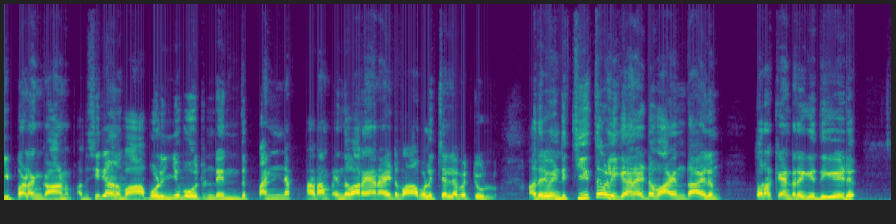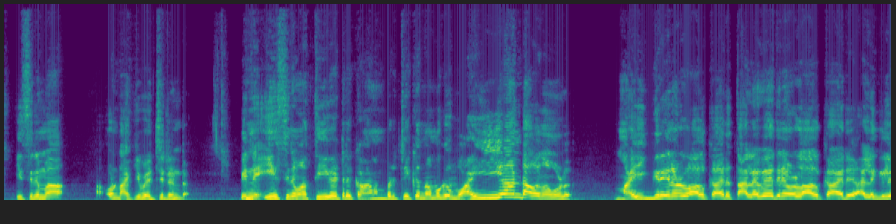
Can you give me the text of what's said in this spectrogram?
ഈ പടം കാണും. അത് ശരിയാണ് വാ പൊളിഞ്ഞു പോയിട്ടുണ്ട്. എന്ത് പന്നപ്പടം എന്ന് പറയാനായിട്ട് വാ പൊളിച്ചല്ലേ പറ്റുള്ളൂ. അതിനുവേണ്ടി ചീത്ത വിളിക്കാനായിട്ട് വാ എന്തായാലും തുറക്കേണ്ട ഒരു ഗതികേട് ഈ സിനിമ ഉണ്ടാക്കി വെച്ചിട്ടുണ്ട്. പിന്നെ ഈ സിനിമ തിയേറ്ററിൽ കാണുമ്പോഴത്തേക്കും നമുക്ക് വയ്യാണ്ടാവും നമ്മൾ മൈഗ്രെയിൻ ഉള്ള ആൾക്കാർ തലവേദനയുള്ള ആൾക്കാർ അല്ലെങ്കിൽ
